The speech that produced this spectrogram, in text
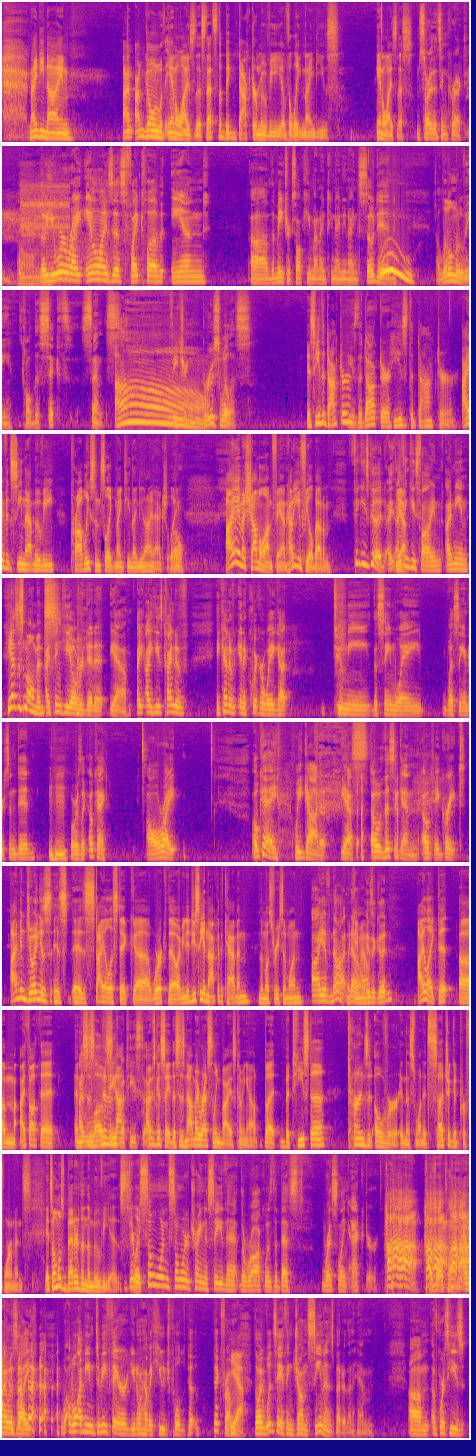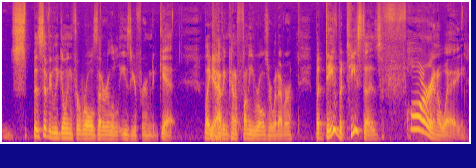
99. I'm I'm going with analyze this. That's the big doctor movie of the late 90s. Analyze this. I'm sorry, that's incorrect. Though you were right. Analyze this. Fight Club and uh, The Matrix all came out in 1999. So did a little movie called The Sixth Sense, Oh. featuring Bruce Willis. Is he the doctor? He's the doctor. He's the doctor. I haven't seen that movie probably since like 1999 actually. Well, I am a Shyamalan fan. How do you feel about him? I think he's good. I, I think he's fine. I mean, He has his moments. I think he overdid it. Yeah, I, I, he's kind of he kind of in a quicker way got to me the same way Wes Anderson did, mm-hmm. where it was like, okay, all right, okay, we got it. Yes. oh, this again. Okay, great. I'm enjoying his his his stylistic uh, work though. I mean, did you see a knock at the cabin, the most recent one? I have not. That no, came out? is it good? I liked it. Um, I thought that, and I this is love this is not. Bautista. I was gonna say this is not my wrestling bias coming out, but Batista turns it over in this one. It's such a good performance. It's almost better than the movie is. There Like, was someone somewhere trying to say that The Rock was the best wrestling actor ha ha ha of ha all ha, time, ha, and I was like, well, well, I mean, to be fair, you don't have a huge pool to pi- pick from. Yeah. Though I would say I think John Cena is better than him. Um, of course, he's specifically going for roles that are a little easier for him to get, like Yeah. having kind of funny roles or whatever. But Dave Batista is far and away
